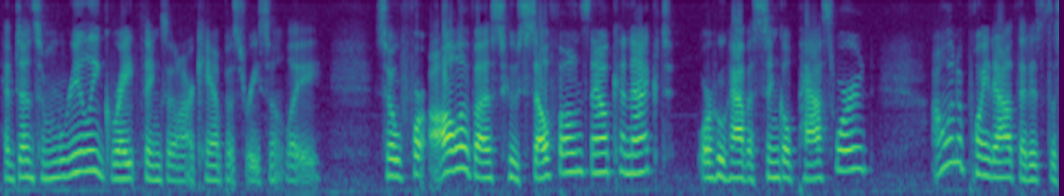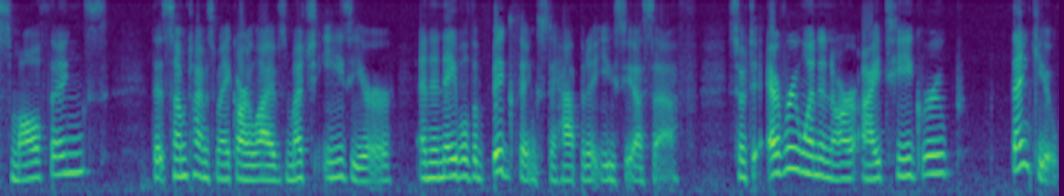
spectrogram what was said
have done some really great things on our campus recently. So for all of us whose cell phones now connect or who have a single password, I want to point out that it's the small things that sometimes make our lives much easier and enable the big things to happen at UCSF. So to everyone in our IT group, thank you.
